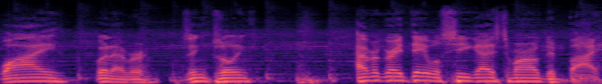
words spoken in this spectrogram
Y, whatever. Zing zoink. Have a great day. We'll see you guys tomorrow. Goodbye.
